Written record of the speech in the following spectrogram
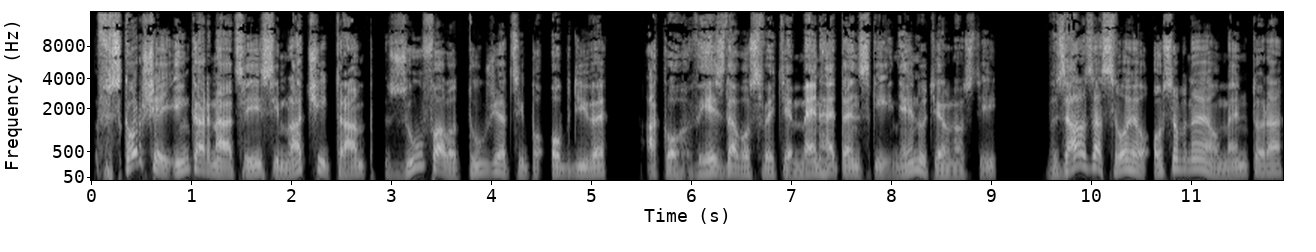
V skoršej inkarnácii si mladší Trump zúfalo túžiaci po obdive ako hviezda vo svete manhattanských nehnuteľností, vzal za svojho osobného mentora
